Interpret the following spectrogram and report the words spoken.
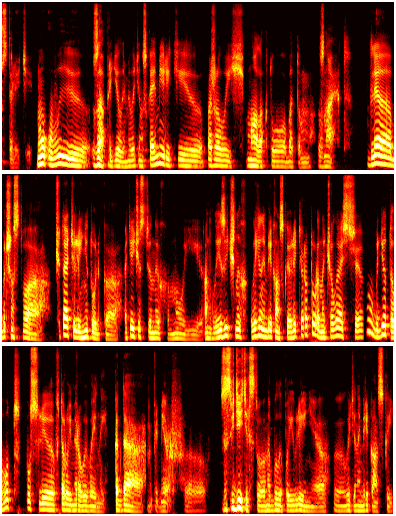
столетии. Но, увы, за пределами Латинской Америки, пожалуй, мало кто об этом знает. Для большинства читателей не только отечественных, но и англоязычных. Латиноамериканская литература началась ну, где-то вот после Второй мировой войны, когда, например, э, засвидетельствовано было появление э, латиноамериканской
